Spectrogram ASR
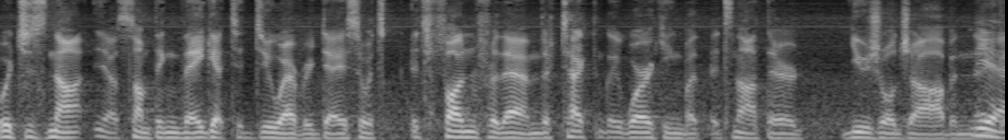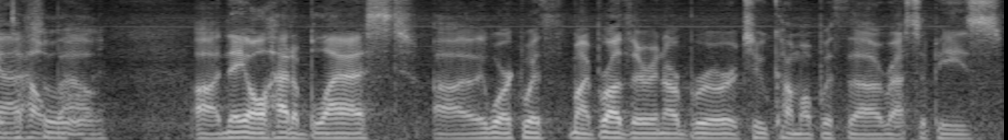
which is not you know something they get to do every day. So it's it's fun for them. They're technically working, but it's not their usual job, and they Yeah, get to help absolutely. out. Uh, they all had a blast. Uh, they worked with my brother and our brewer to come up with uh, recipes.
